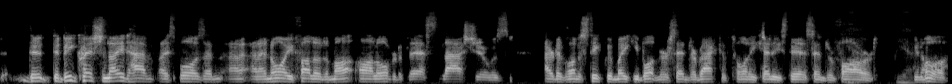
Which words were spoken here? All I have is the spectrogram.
the the big question I'd have, I suppose, and and I know I followed them all, all over the place last year was, are they going to stick with Mikey Butler centre back if Tony Kelly stays centre forward? Yeah. You know,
